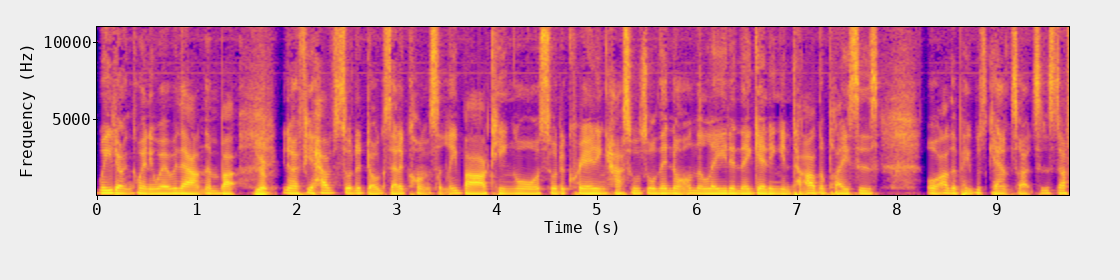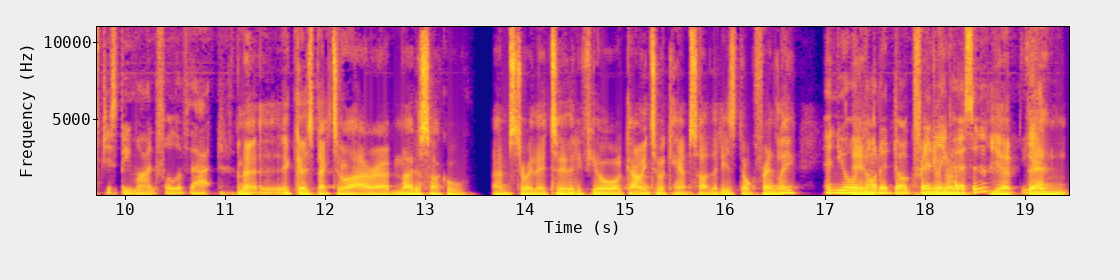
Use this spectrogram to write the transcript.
We don't go anywhere without them. But Yep. you know, if you have sort of dogs that are constantly barking or sort of creating hassles, or they're not on the lead and they're getting into other places or other people's campsites and stuff, just be mindful of that. And it, goes back to our uh, motorcycle um, story there too. That if you're going to a campsite that is dog friendly, And you're not a dog friendly person. Yep. Yeah. Then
